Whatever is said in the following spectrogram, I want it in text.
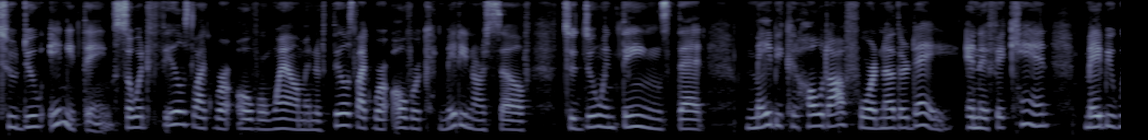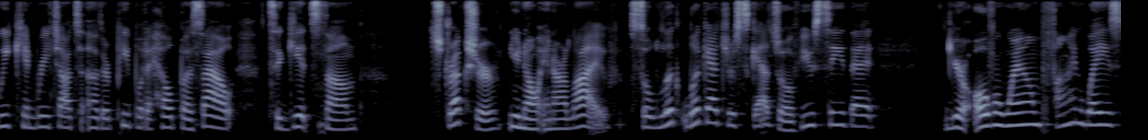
to do anything. So it feels like we're overwhelmed and it feels like we're overcommitting ourselves to doing things that maybe could hold off for another day. And if it can, maybe we can reach out to other people to help us out to get some structure, you know, in our life. So look look at your schedule. If you see that you're overwhelmed, find ways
